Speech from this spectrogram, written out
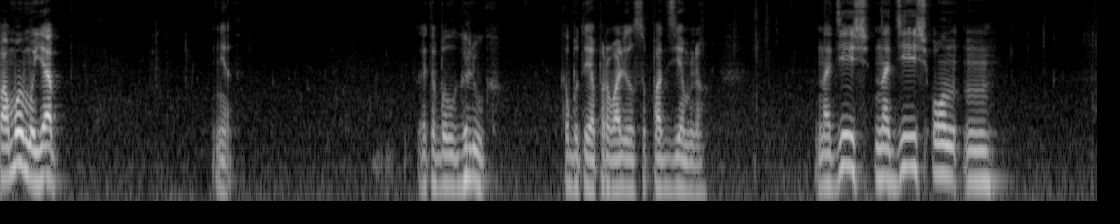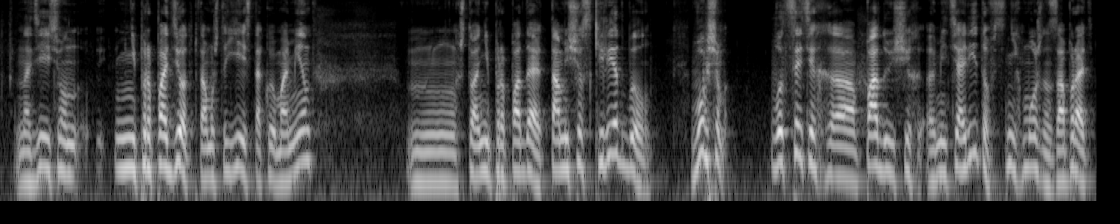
По-моему, я... Нет. Это был глюк. Как будто я провалился под землю. Надеюсь, надеюсь, он... Надеюсь, он не пропадет, потому что есть такой момент, что они пропадают. Там еще скелет был. В общем, вот с этих э, падающих метеоритов, с них можно забрать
